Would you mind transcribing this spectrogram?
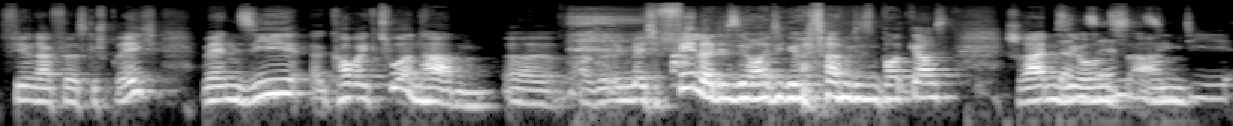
vielen Dank für das Gespräch. Wenn Sie äh, Korrekturen haben, äh, also irgendwelche Fehler, die Sie heute gehört haben in diesem Podcast, schreiben Dann Sie uns an. Sie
